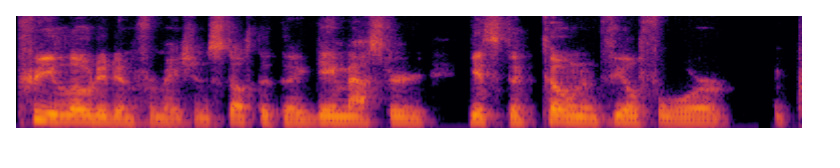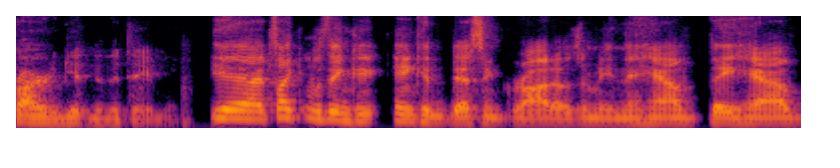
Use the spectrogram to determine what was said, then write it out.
preloaded information stuff that the game master gets the tone and feel for prior to getting to the table. Yeah it's like with inc- incandescent grottos. I mean they have they have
